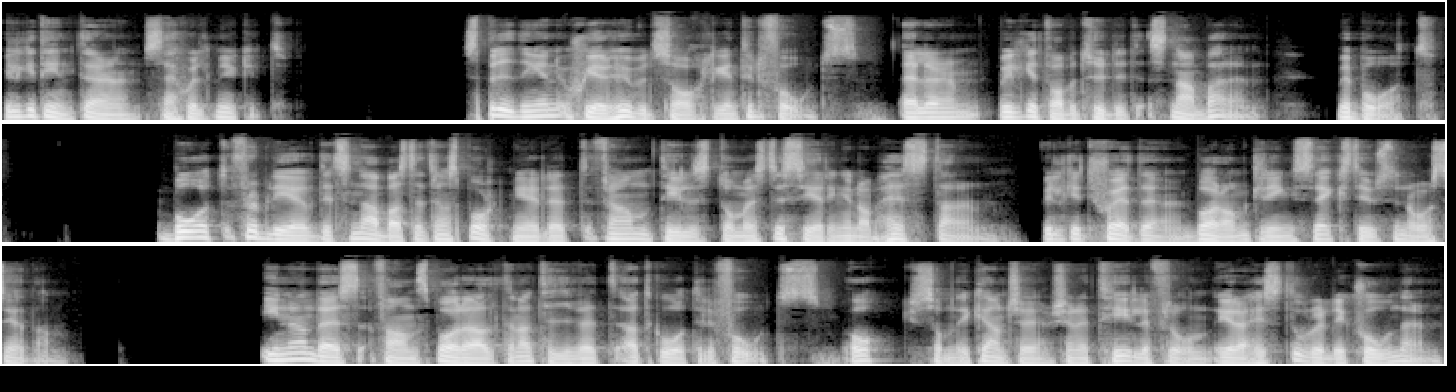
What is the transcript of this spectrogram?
vilket inte är särskilt mycket. Spridningen sker huvudsakligen till fots, eller, vilket var betydligt snabbare, med båt. Båt förblev det snabbaste transportmedlet fram tills domesticeringen av hästar, vilket skedde bara omkring 6000 år sedan. Innan dess fanns bara alternativet att gå till fots och, som ni kanske känner till från era historielektioner,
